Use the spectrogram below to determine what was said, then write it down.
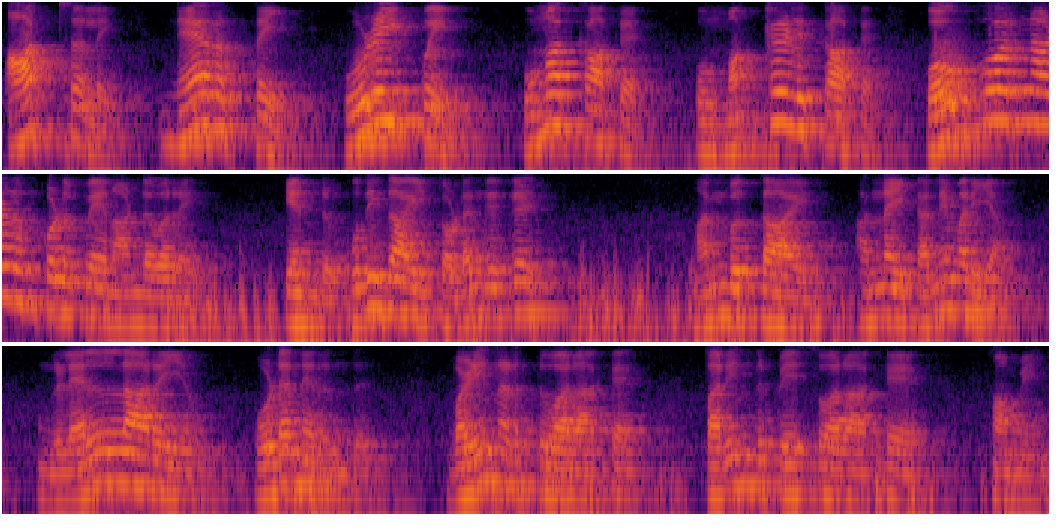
ஆற்றலை நேரத்தை உழைப்பை உமக்காக உம் மக்களுக்காக ஒவ்வொரு நாளும் கொடுப்பேன் ஆண்டவரே என்று புதிதாய் தொடங்குங்கள். அன்பு தாய் அன்னை கன்னிமரியா உங்கள் எல்லாரையும் உடனிருந்து வழி நடத்துவாராக பரிந்து பேசுவாராக. ஆமேன்.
